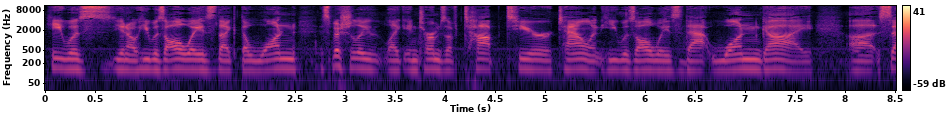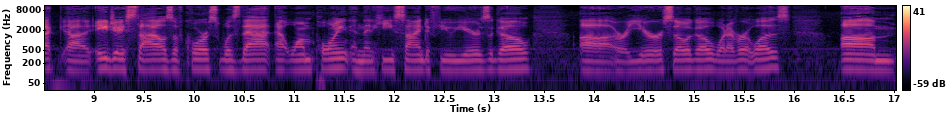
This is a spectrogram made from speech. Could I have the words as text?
He was, you know, he was always like the one, especially like in terms of top tier talent. He was always that one guy. Uh, sec, uh, AJ Styles, of course, was that at one point, and then he signed a few years ago, uh, or a year or so ago, whatever it was. Um,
